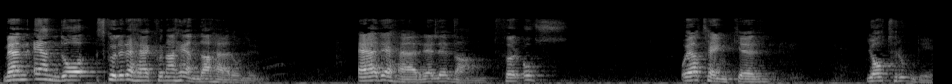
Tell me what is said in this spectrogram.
Men ändå skulle det här kunna hända här och nu. Är det här relevant för oss? Och jag tänker, jag tror det.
